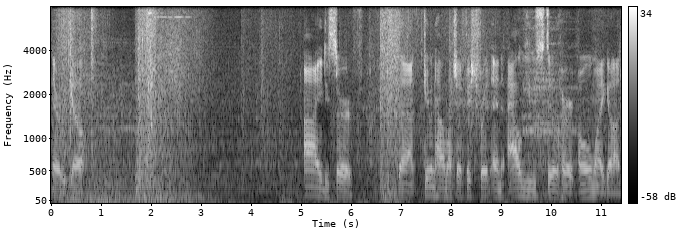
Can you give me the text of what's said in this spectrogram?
There we go. I deserve that, given how much I fished for it, and ow, you still hurt. Oh my god.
